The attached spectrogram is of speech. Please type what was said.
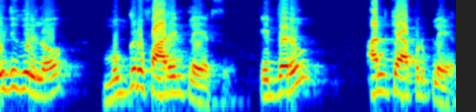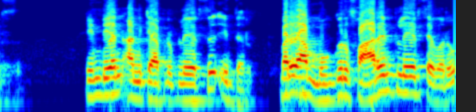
ఐదుగురిలో ముగ్గురు ఫారిన్ ప్లేయర్స్ ఇద్దరు uncapped players Indian uncapped players ఇద్దరు. మరి ఆ ముగ్గురు ఫారిన్ ప్లేయర్స్ ఎవరు?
